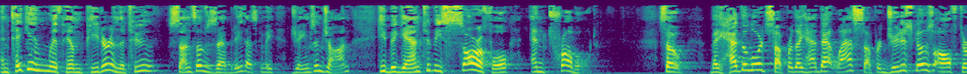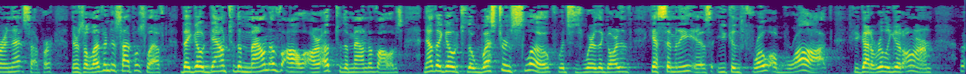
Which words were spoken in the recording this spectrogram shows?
And taking with him Peter and the two sons of Zebedee, that's going to be James and John, he began to be sorrowful and troubled. So they had the Lord's Supper. They had that last supper. Judas goes off during that supper. There's 11 disciples left. They go down to the Mount of Olives, or up to the Mount of Olives. Now they go to the western slope, which is where the Garden of Gethsemane is. You can throw a rock, if you've got a really good arm, uh,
